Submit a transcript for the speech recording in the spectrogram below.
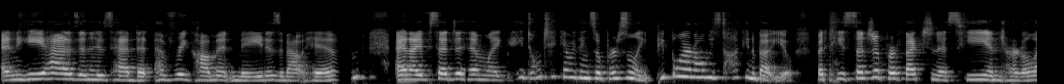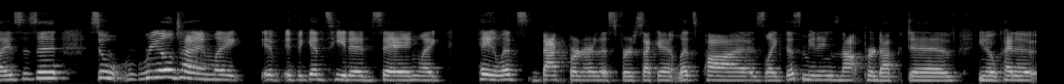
and he has in his head that every comment made is about him. And i've said to him like hey don't take everything so personally. People aren't always talking about you. But he's such a perfectionist he internalizes it. So real time like if, if it gets heated saying like hey let's back burner this for a second. Let's pause. Like this meeting's not productive you know kind of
